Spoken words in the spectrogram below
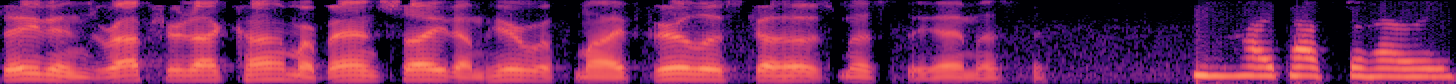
Satan's Rapture.com, our band site. I'm here with my fearless co-host, Misty. Hey, Misty. Hi, Pastor Harry.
